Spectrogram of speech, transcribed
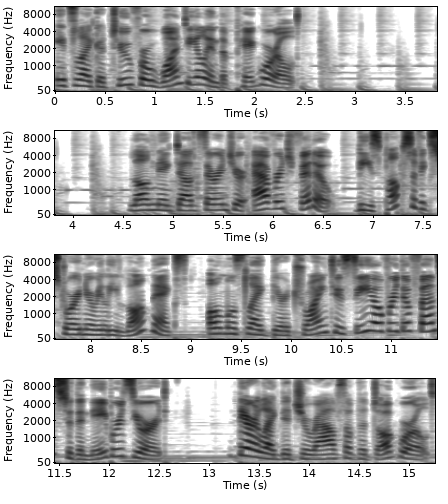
It's like a two-for-one deal in the pig world. Long-necked dogs aren't your average fido. These pups have extraordinarily long necks, almost like they're trying to see over the fence to the neighbor's yard. They're like the giraffes of the dog world.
